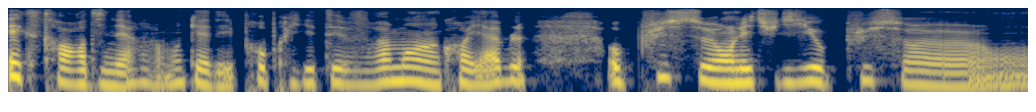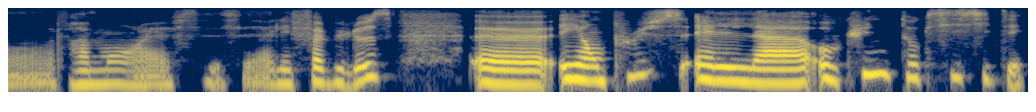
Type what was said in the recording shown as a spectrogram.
extraordinaire, vraiment qui a des propriétés vraiment incroyables. Au plus on l'étudie, au plus vraiment elle est fabuleuse. et en plus, elle n'a aucune toxicité.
